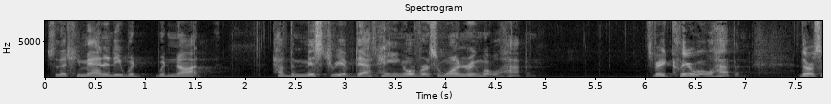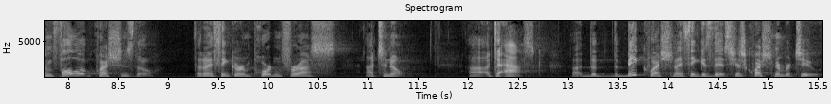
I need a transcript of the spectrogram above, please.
so that humanity would, would not have the mystery of death hanging over us, wondering what will happen. It's very clear what will happen. There are some follow up questions, though, that I think are important for us uh, to know, uh, to ask. Uh, the, the big question, I think, is this. Here's question number two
